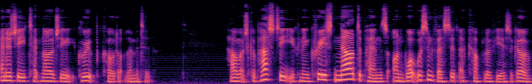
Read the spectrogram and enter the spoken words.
Energy Technology Group Co. Limited. How much capacity you can increase now depends on what was invested a couple of years ago.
